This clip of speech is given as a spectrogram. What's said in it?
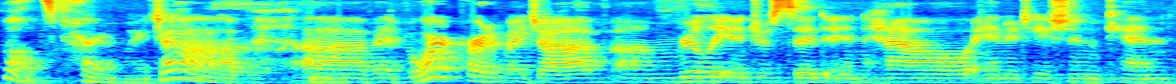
Well, it's part of my job, uh, but if it weren't part of my job, I'm really interested in how annotation can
